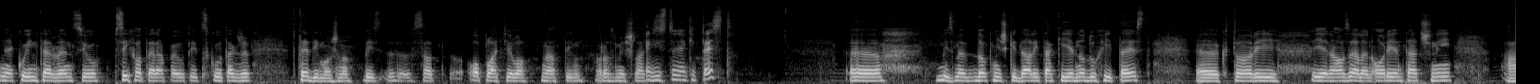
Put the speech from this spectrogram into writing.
nejakú intervenciu psychoterapeutickú. Takže vtedy možno by e, sa oplatilo nad tým rozmýšľať. Existuje nejaký test? E, my sme do knižky dali taký jednoduchý test, e, ktorý je naozaj len orientačný a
